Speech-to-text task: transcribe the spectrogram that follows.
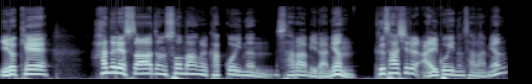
이렇게 하늘에 쌓아둔 소망을 갖고 있는 사람이라면 그 사실을 알고 있는 사람은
